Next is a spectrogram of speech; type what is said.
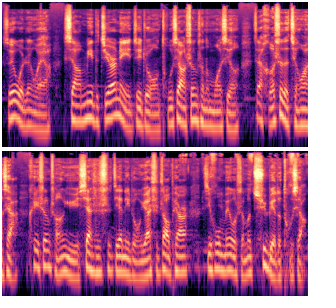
所以我认为啊，像 Mid Journey 这种图像生成的模型，在合适的情况下，可以生成与现实世界那种原始照片几乎没有什么区别的图像。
